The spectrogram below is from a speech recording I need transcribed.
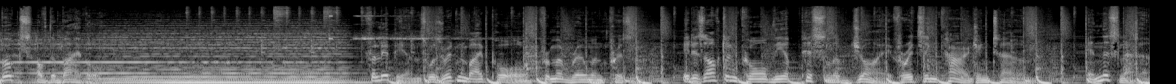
Books of the Bible. Philippians was written by Paul from a Roman prison. It is often called the Epistle of Joy for its encouraging tone. In this letter,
